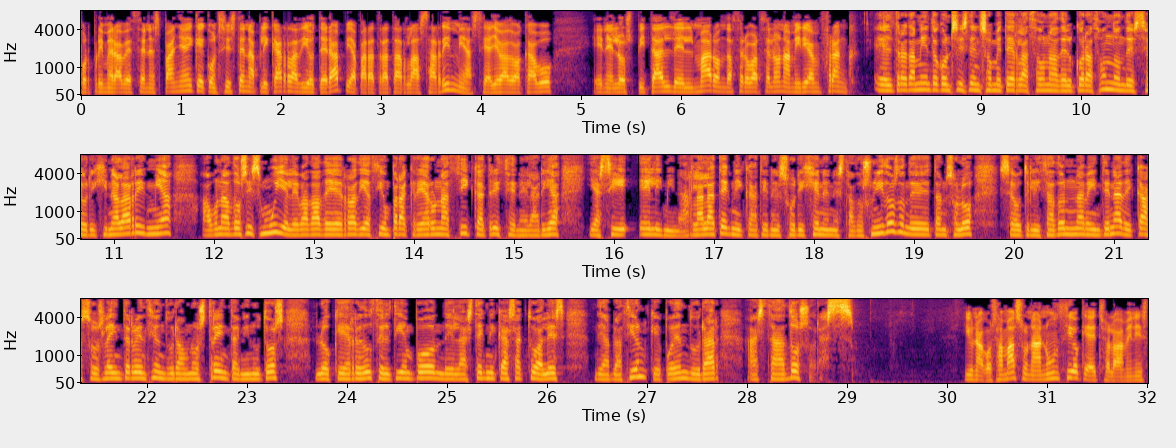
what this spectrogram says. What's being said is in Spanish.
por primera vez en España y que consiste en aplicar radioterapia para tratar las arritmias. Se ha llevado a cabo en el Hospital del Mar, Onda Cero Barcelona, Miriam Frank. El tratamiento consiste en someter la zona del corazón donde se origina la arritmia a una dosis muy elevada de radiación para crear una cicatriz en el área y así eliminarla. La técnica tiene su origen en Estados Unidos, donde tan solo se ha utilizado en una veintena de casos. La intervención dura unos 30 minutos, lo que reduce el tiempo de las técnicas actuales de ablación, que pueden durar hasta dos horas. Y una cosa más, un anuncio que ha hecho la ministra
